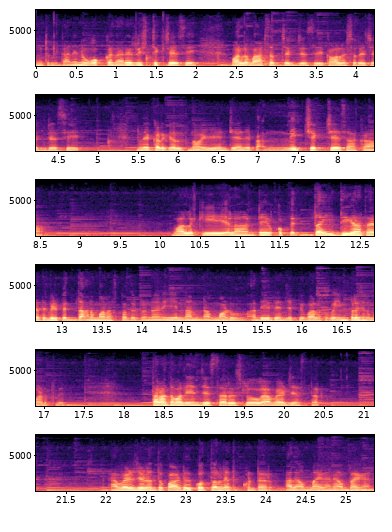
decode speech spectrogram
ఉంటుంది. కానీ నువ్వు ఒక్కసారి రిస్ట్రిక్ట్ చేసి వాళ్ళ వాట్సాప్ చెక్ చేసి కాల్ హిస్టరీ చెక్ చేసి నువ్వు ఎక్కడికి వెళ్తున్నావు ఏంటి? అని చెప్పి అన్నీ చెక్ చేశాక వాళ్ళకి ఎలా అంటే ఒక పెద్ద ఇదిగా తయారు వీడు పెద్ద అనుమానాస్పదుడు అని ఏం నన్ను నమ్మడు అది ఇది అని చెప్పి వాళ్ళకి ఒక ఇంప్రెషన్ పడుతుంది. తర్వాత వాళ్ళు ఏం చేస్తారు? స్లోగా అవాయిడ్ చేస్తారు. అవాయిడ్ చేయడంతో పాటు కొత్త వాళ్ళని ఎత్తుక్కుంటారు. అది అమ్మాయి కానీ అబ్బాయి కానీ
